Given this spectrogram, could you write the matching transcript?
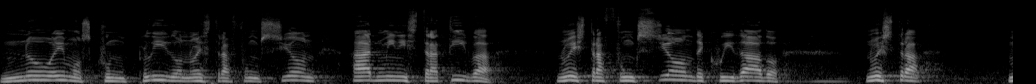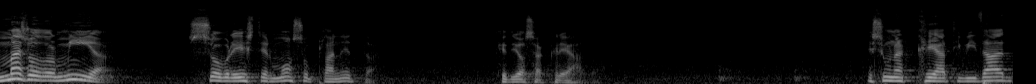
no hemos cumplido nuestra función administrativa, nuestra función de cuidado, nuestra mayordomía sobre este hermoso planeta que Dios ha creado. Es una creatividad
